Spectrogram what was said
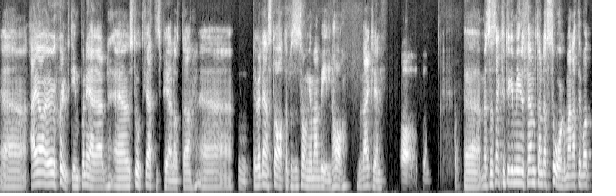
Uh, jag är sjukt imponerad. Uh, stort grattis Pia Lotta. Uh, mm. Det är väl den starten på säsongen man vill ha, verkligen. Ja. Men som sagt, jag tycker minus 15, där såg man att det var,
